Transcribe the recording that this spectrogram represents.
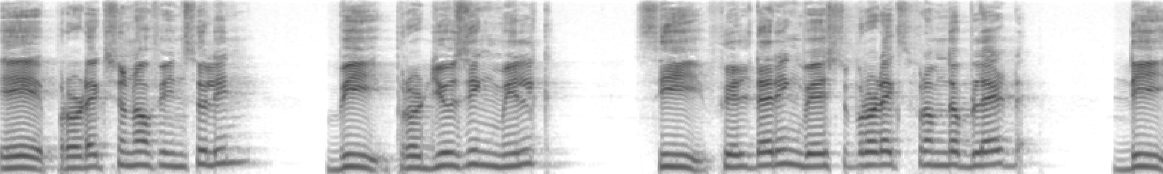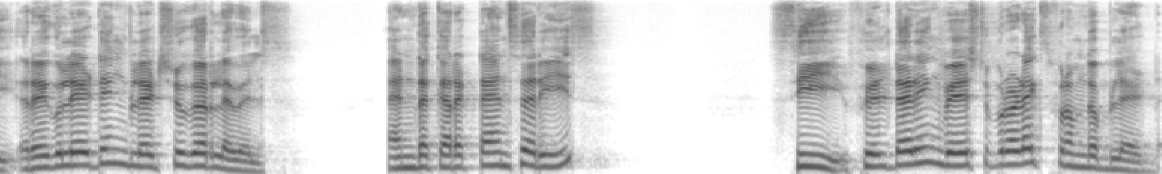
A. Production of insulin. B. Producing milk. C. Filtering waste products from the blood. D. Regulating blood sugar levels. And the correct answer is C. Filtering waste products from the blood.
